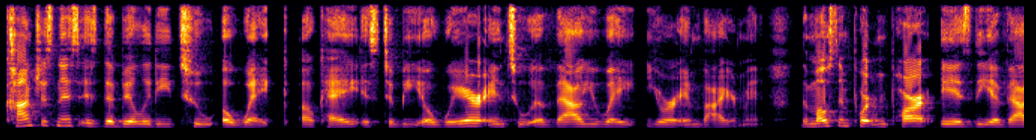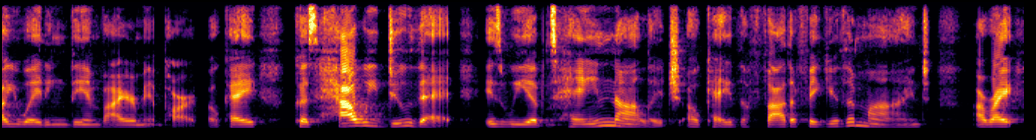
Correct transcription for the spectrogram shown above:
consciousness is the ability to awake. Okay. Is to be aware and to evaluate your environment. The most important part is the evaluating the environment part. Okay. Because how we do that is we obtain knowledge. Okay. The father figure, the mind. All right.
